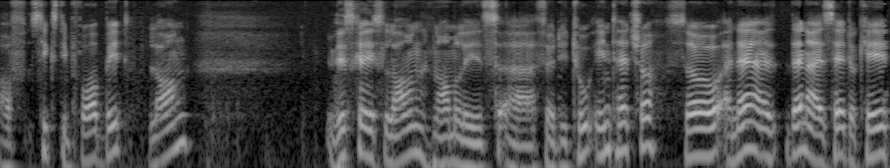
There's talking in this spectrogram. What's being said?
of 64 bit long in this case long normally it's uh, 32 integer so and then I, then I said okay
